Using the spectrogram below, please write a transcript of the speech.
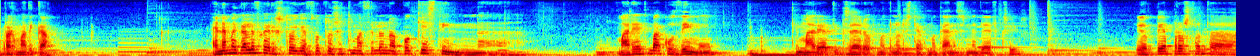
Πραγματικά. Ένα μεγάλο ευχαριστώ για αυτό το ζήτημα θέλω να πω και στην uh, Μαρία την Πακοδήμου. Τη Μαρία την ξέρω, έχουμε γνωριστεί, έχουμε κάνει συνεντεύξεις. Η οποία πρόσφατα,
